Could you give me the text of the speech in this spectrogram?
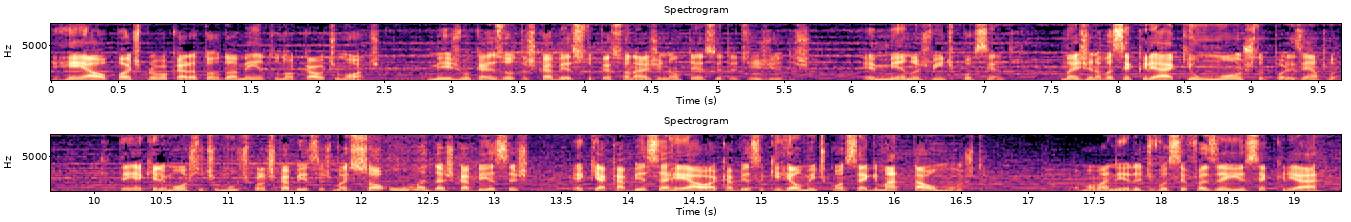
real pode provocar atordoamento, nocaute e morte, mesmo que as outras cabeças do personagem não tenham sido atingidas. É menos 20%. Imagina você criar aqui um monstro, por exemplo, que tem aquele monstro de múltiplas cabeças, mas só uma das cabeças é que é a cabeça real, a cabeça que realmente consegue matar o monstro. É uma maneira de você fazer isso é criar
